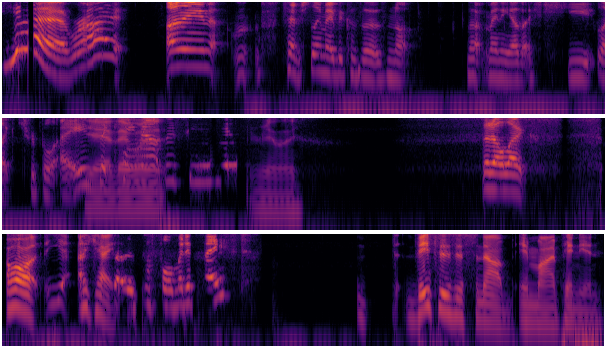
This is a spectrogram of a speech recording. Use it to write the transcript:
Yeah, right. I mean, potentially maybe because there's not that many other huge like triple A's Yeah, that came weren't. out this year really. that are like Oh yeah, okay. so performative based. This is a snub in my opinion.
